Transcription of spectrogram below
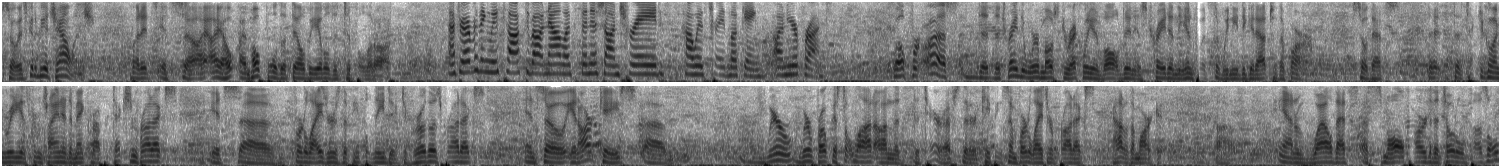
So it's going to be a challenge, but it's it's uh, I, I hope I'm hopeful that they'll be able to, to pull it off. After everything we've talked about now, let's finish on trade. How is trade looking on your front? Well, for us, the, the trade that we're most directly involved in is trade in the inputs that we need to get out to the farm. So that's the, the technical ingredients from China to make crop protection products. It's uh, fertilizers that people need to, to, grow those products. And so in our case, um, we're, we're focused a lot on the, the tariffs that are keeping some fertilizer products out of the market. Uh, and while that's a small part of the total puzzle,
